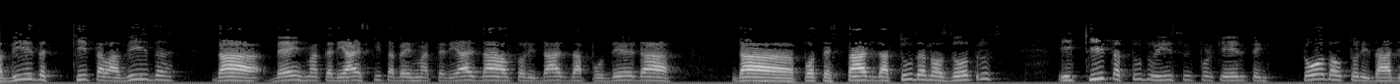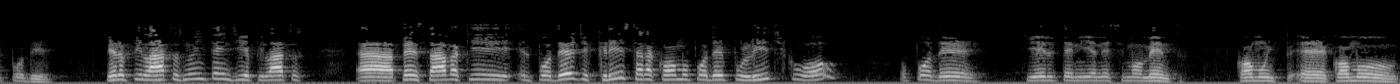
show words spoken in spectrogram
a vida, quita a vida, dá bens materiais, quita bens materiais, dá autoridade, dá poder, dá, dá potestade, dá tudo a nós outros e quita tudo isso porque ele tem toda a autoridade e poder. Pero Pilatos não entendia. Pilatos ah, pensava que o poder de Cristo era como o poder político ou o poder que ele tinha nesse momento, como, eh, como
